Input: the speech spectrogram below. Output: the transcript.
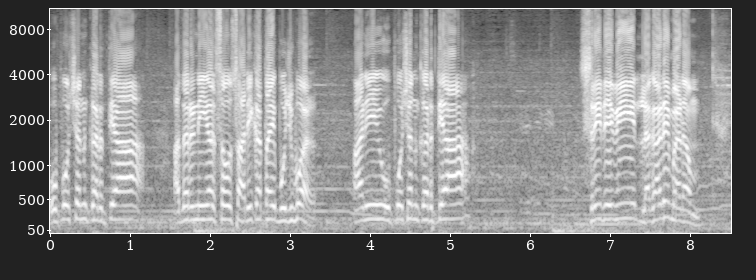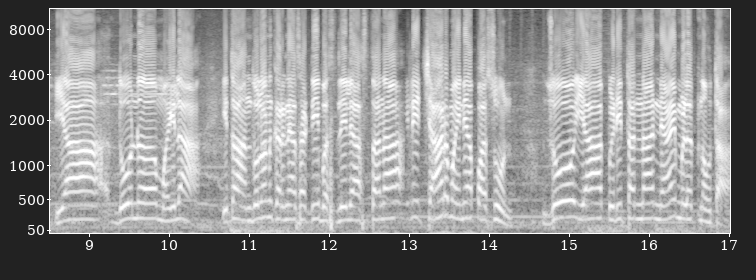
उपोषणकर्त्या आदरणीय सौ सारिकाताई भुजबळ आणि उपोषणकर्त्या श्रीदेवी लगाडे मॅडम या दोन महिला इथं आंदोलन करण्यासाठी बसलेल्या असताना गेली चार महिन्यापासून जो या पीडितांना न्याय मिळत नव्हता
